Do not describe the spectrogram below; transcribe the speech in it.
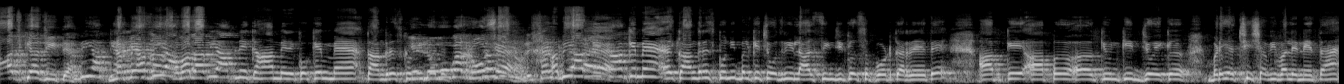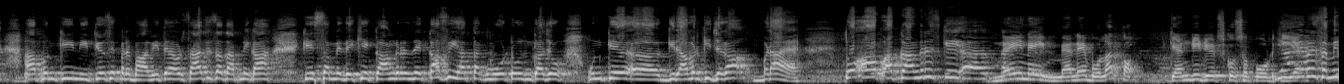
आज क्या जीत है? नब्बे हज़ार सवा लाख। आपने कहा मेरे को कि मैं कांग्रेस को नहीं लोगों का रोष है। अभी आपने कहा कि मैं कांग्रेस को नहीं बल्कि चौधरी लाल सिंह जी को सपोर्ट कर रहे थे। आपके आप की उनकी जो एक बड़ी अच्छी छवि वाले नेता हैं आप उनकी नीतियों से प्रभावित है। और साथ ही साथ आपने कहा कि इस समय देखिए कांग्रेस ने काफ़ी हद तक वोट उनका जो उनके गिरावट की जगह बढ़ा है। तो आप आप कांग्रेस के नहीं नहीं मैंने बोला कैंडिडेट्स को सपोर्ट किया। में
